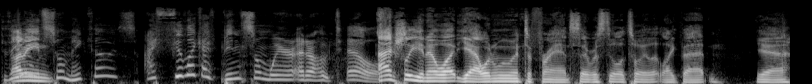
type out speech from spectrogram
Do they I even mean- still make those? I feel like I've been somewhere at a hotel. Actually, you know what? Yeah, when we went to France, there was still a toilet like that. Yeah.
